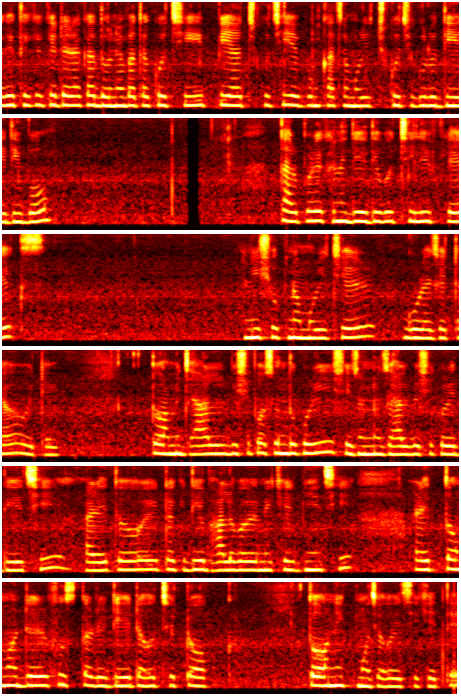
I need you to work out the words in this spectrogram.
আগে থেকে কেটে রাখা ধনে পাতা কুচি, পেঁয়াজ কুচি এবং কাঁচামরিচ কুচিগুলো দিয়ে দিব। তারপর এখানে দিয়ে দিব চিলি ফ্লেক্স মানে শুকনো মরিচের গুঁড়া যেটা ওইটাই। তো আমি ঝাল বেশি পছন্দ করি, সেজন্য ঝাল বেশি করে দিয়েছি। আর এই তো এটাকে দিয়ে ভালোভাবে মেখে নিয়েছি। আর এই তো আমাদের ফুচকা রেডি, এটা হচ্ছে টক। তো অনেক মজা হয়েছে খেতে।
